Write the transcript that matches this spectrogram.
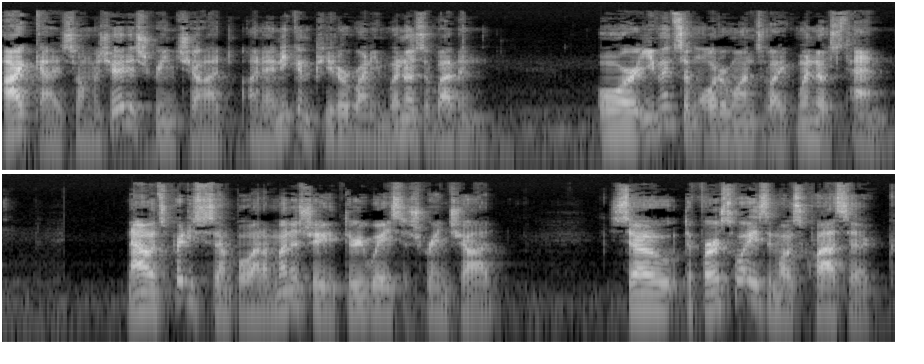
Alright guys, so I'm going to show you the screenshot on any computer running Windows 11 or even some older ones like Windows 10. Now it's pretty simple and I'm going to show you three ways to screenshot. So the first way is the most classic.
